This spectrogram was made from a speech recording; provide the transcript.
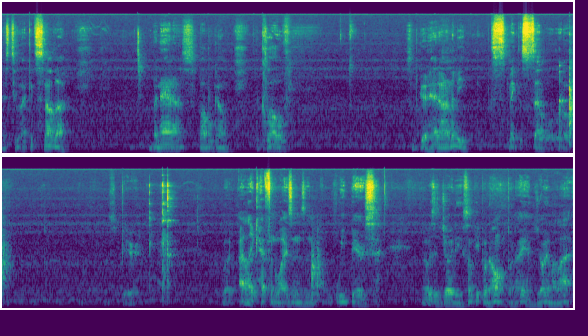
This too. I can smell the bananas, bubblegum, the clove. Some good head on it. Let me make this settle a little. This beer. But I like Hefeweizens and wheat beers. I always enjoy these. Some people don't, but I enjoy them a lot.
